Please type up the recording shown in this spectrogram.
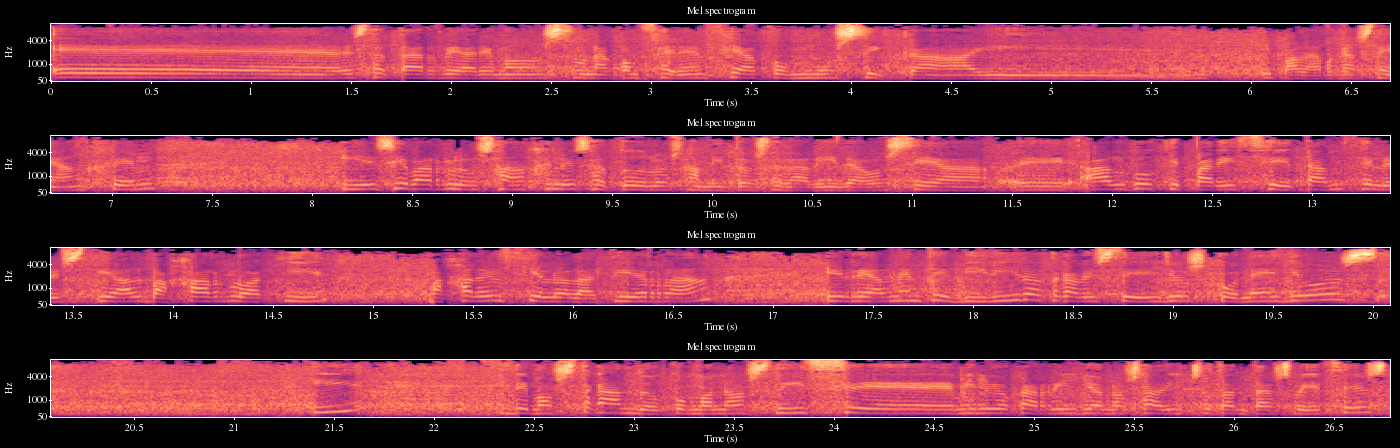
Eh, esta tarde haremos una conferencia con música y, y palabras de ángel y es llevar los ángeles a todos los ámbitos de la vida, o sea, eh, algo que parece tan celestial, bajarlo aquí, bajar el cielo a la tierra y realmente vivir a través de ellos, con ellos y demostrando, como nos dice Emilio Carrillo, nos ha dicho tantas veces,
